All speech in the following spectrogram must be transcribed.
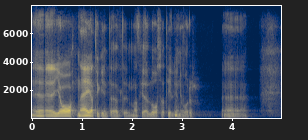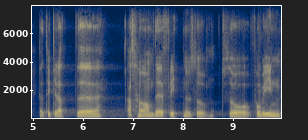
Eh, ja, nej, jag tycker inte att man ska låsa till juniorer. Eh, jag tycker att eh, alltså om det är fritt nu så, så får vi in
